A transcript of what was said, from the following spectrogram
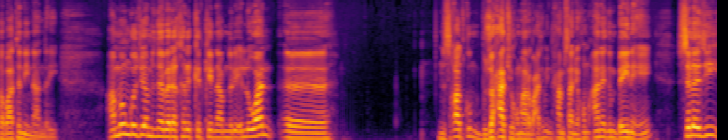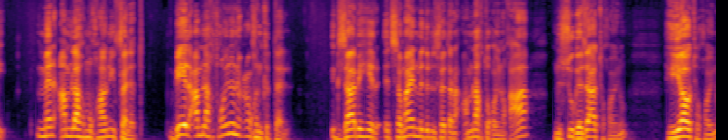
ሰባትን ኢና ንርኢ ኣብ መንጎ እዚኦም ዝነበረ ክርክር ኬና ብ ንሪእሉ እዋን ንስኻትኩም ብዙሓት ኢኹም 450 ኢኹም ኣነ ግን በይነ እየ ስለዚ መን ኣምላኽ ምዃኑ ይፈለጥ ብኤል ኣምላኽ ተኮይኑ ንዑ ክንክተል እግዚኣብሄር እቲ ሰማይን ምድርን ዝፈጠረ ኣምላኽ ተኮይኑ ከዓ ንሱ ገዛእ ተኮይኑ ህያው ተኾይኑ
